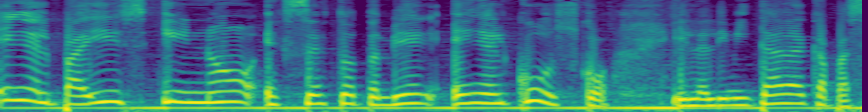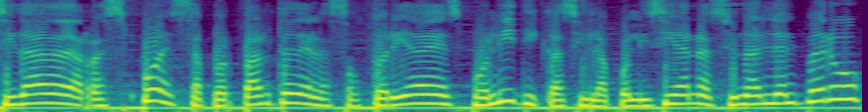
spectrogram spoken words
en el país y no excepto también en el Cusco. Y la limitada capacidad de respuesta por parte de las autoridades políticas y la Policía Nacional del Perú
